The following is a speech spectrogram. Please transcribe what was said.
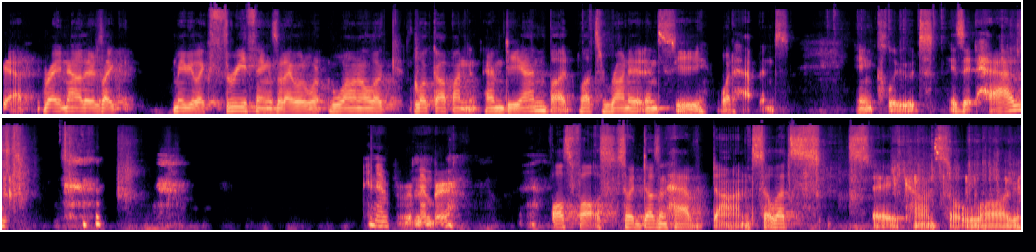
yeah, right now there's like maybe like three things that I would w- want to look look up on MDN, but let's run it and see what happens. Includes is it has I never remember. False, false. So it doesn't have Don. So let's say console log.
